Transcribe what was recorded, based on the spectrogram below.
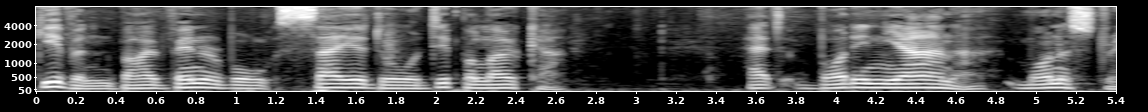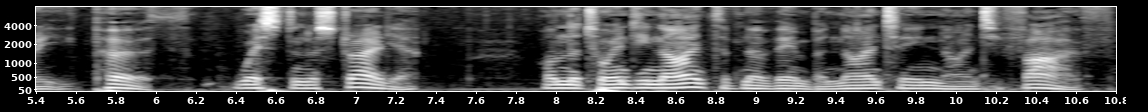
given by Venerable Sayadaw Dipaloka at Bodhinyana Monastery, Perth, Western Australia, on the 29th of November 1995.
